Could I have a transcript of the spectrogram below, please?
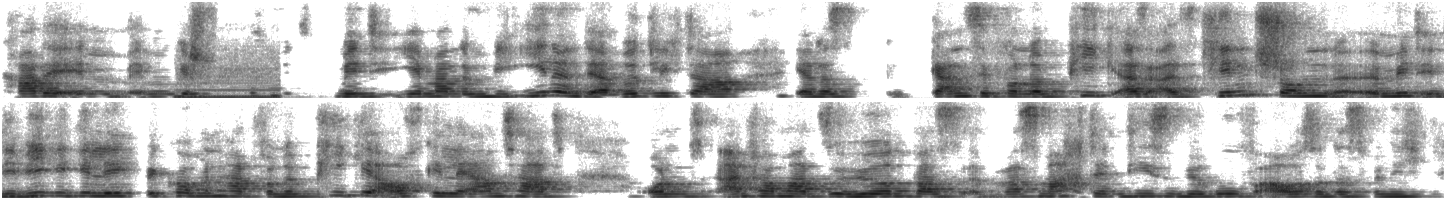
gerade im, im Gespräch mit, mit jemandem wie Ihnen, der wirklich da ja das Ganze von der Pike, also als Kind schon äh, mit in die Wiege gelegt bekommen hat, von der Pike aufgelernt hat und einfach mal zu hören, was, was macht denn diesen Beruf aus? Und das finde ich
